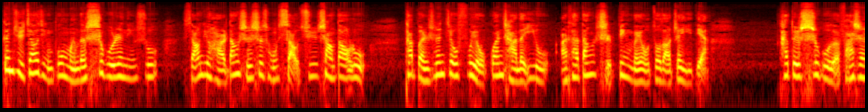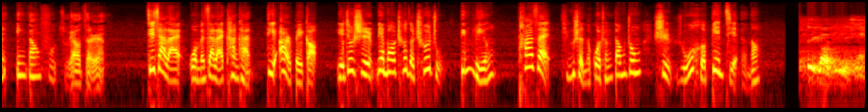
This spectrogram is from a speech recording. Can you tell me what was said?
根据交警部门的事故认定书，小女孩当时是从小区上道路，她本身就负有观察的义务，而她当时并没有做到这一点，她对事故的发生应当负主要责任。接下来，我们再来看看第二被告，也就是面包车的车主丁玲。他在庭审的过程当中是如何辩解的呢？被告丁玲啊，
